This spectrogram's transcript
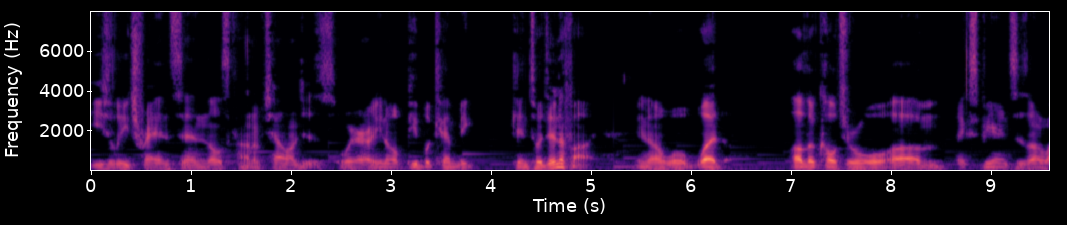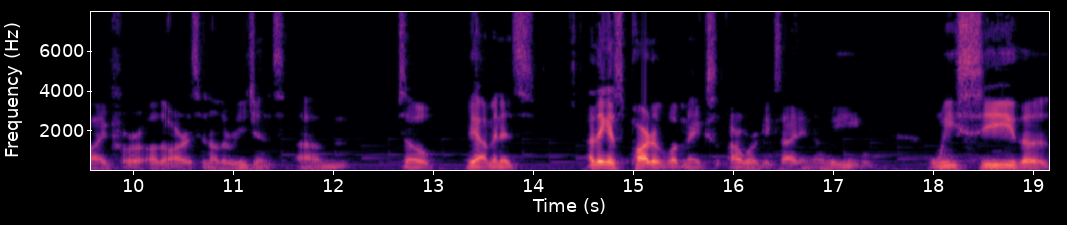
easily transcend those kind of challenges where you know people can begin to identify you know well, what other cultural um, experiences are like for other artists in other regions um, so yeah i mean it's i think it's part of what makes our work exciting and we we see the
